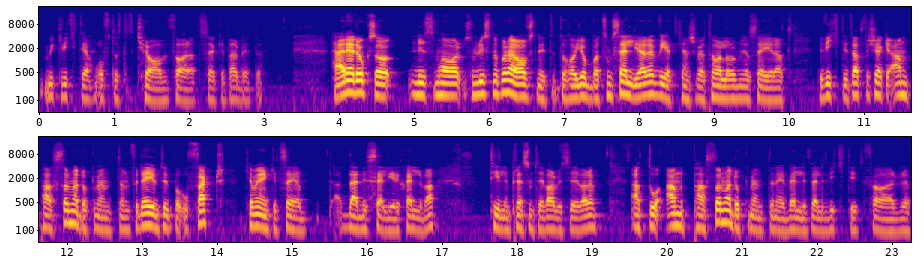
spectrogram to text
mycket viktiga och oftast ett krav för att söka ett arbete. Här är det också, ni som, har, som lyssnar på det här avsnittet och har jobbat som säljare vet kanske vad jag talar om när jag säger att det är viktigt att försöka anpassa de här dokumenten, för det är ju en typ av offert, kan man enkelt säga, där ni säljer själva till en presumtiv arbetsgivare. Att då anpassa de här dokumenten är väldigt, väldigt viktigt för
